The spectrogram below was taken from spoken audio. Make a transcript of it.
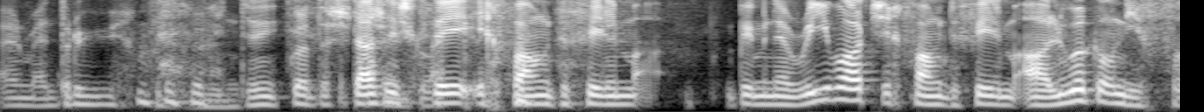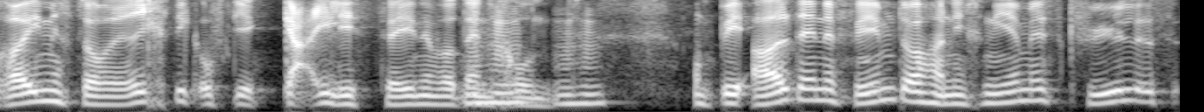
Iron Man 3. Iron Man Gut, das ist das ist gesehen, ich fange den Film bei einem Rewatch, ich fange den Film an schauen und ich freue mich so richtig auf die geile Szene, die dann Mhm, kommt. Und bei all diesen Filmen da habe ich nie mehr das Gefühl, es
